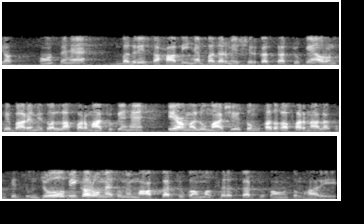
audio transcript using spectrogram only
یا کون سے ہیں؟ بدری صحابی ہیں، بدر میں شرکت کر چکے ہیں اور ان کے بارے میں تو اللہ فرما چکے ہیں۔ اے معلوم تم قد غفر نالا کہ تم جو بھی کرو میں تمہیں معاف کر چکا ہوں، مغفرت کر چکا ہوں تمہاری۔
